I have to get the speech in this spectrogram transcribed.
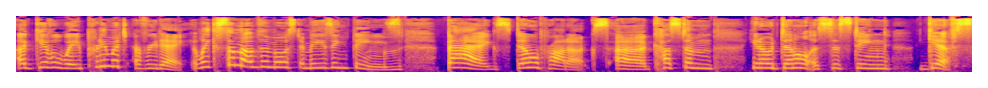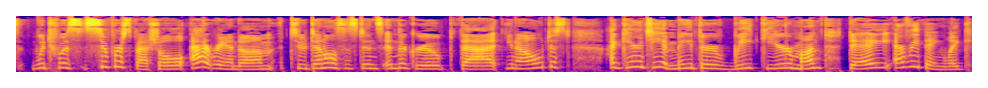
a giveaway pretty much every day. Like some of the most amazing things bags, dental products, uh, custom, you know, dental assisting gifts, which was super special at random to dental assistants in the group that, you know, just I guarantee it made their week, year, month, day, everything. Like,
